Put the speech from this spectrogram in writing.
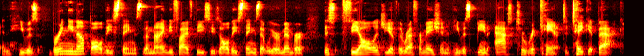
and he was bringing up all these things the 95 theses all these things that we remember this theology of the reformation and he was being asked to recant to take it back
